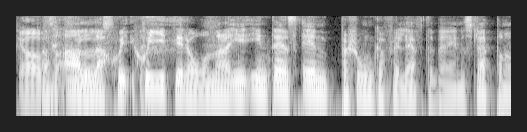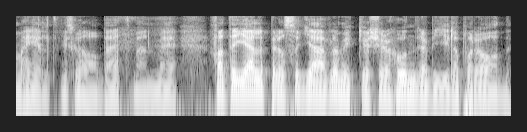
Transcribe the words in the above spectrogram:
Ja, Alltså alla, skit, skit i rånarna. Inte ens en person kan följa efter Bane. Släpp honom helt. Vi ska ha Batman. Med, för att det hjälper oss så jävla mycket att köra hundra bilar på rad.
